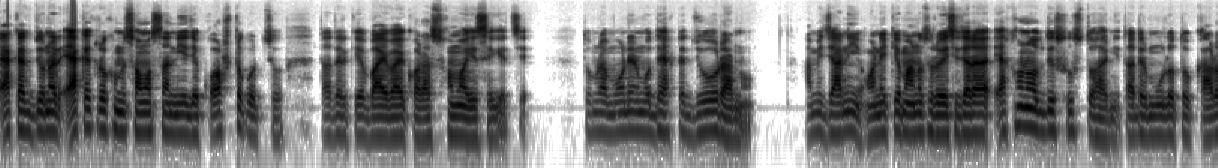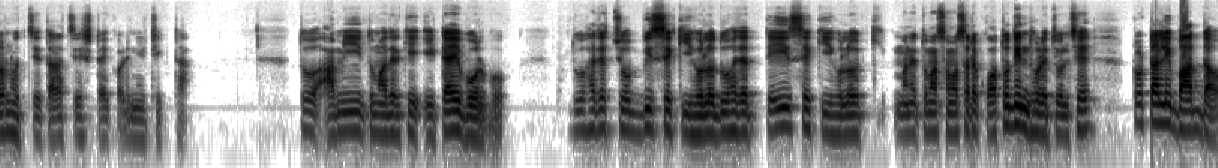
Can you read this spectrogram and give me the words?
এক একজনের এক এক রকমের সমস্যা নিয়ে যে কষ্ট করছ, তাদেরকে বাই বাই করার সময় এসে গেছে। তোমরা মনের মধ্যে একটা জোর আনো। আমি জানি অনেকে মানুষ রয়েছে যারা এখনও অবধি সুস্থ হয়নি, তাদের মূলত কারণ হচ্ছে তারা চেষ্টাই করেনি ঠিকঠাক। তো আমি তোমাদেরকে এটাই বলব দু হাজার চব্বিশে কী হলো দু হাজার তেইশে কী হলো মানে তোমার সমস্যাটা কতদিন ধরে চলছে, টোটালি বাদ দাও,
